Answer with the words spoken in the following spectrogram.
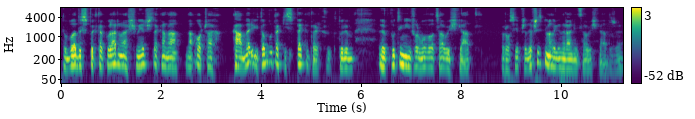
To była dość spektakularna śmierć, taka na, na oczach kamer, i to był taki spektakl, którym e, Putin informował cały świat, Rosję przede wszystkim, ale generalnie cały świat, że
